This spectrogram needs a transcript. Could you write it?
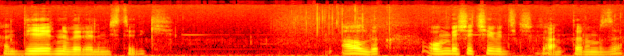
Hani diğerini verelim istedik. Aldık. 15'e çevirdik jantlarımızı.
